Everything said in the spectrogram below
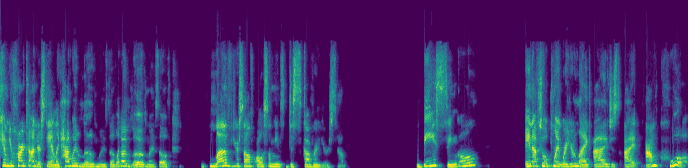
can be hard to understand like how do i love myself like i love myself love yourself also means discover yourself be single enough to a point where you're like, I just, I, I'm cool.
